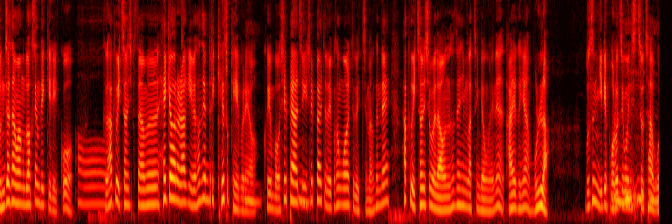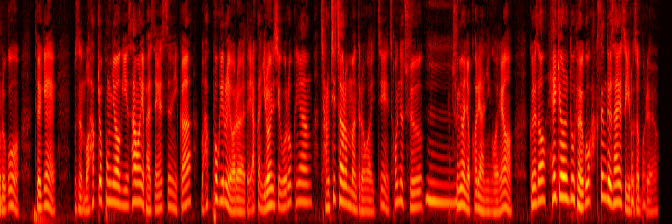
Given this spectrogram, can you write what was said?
문제 상황도 학생들끼리 있고 어. 그 학교 2013은 해결을 하기 위해 선생님들이 계속 개입을 해요. 음. 그게 뭐 실패하지 음. 실패할 때도 있고 성공할 때도 있지만 근데 학교 2015에 나오는 선생님 같은 경우에는 아예 그냥 몰라. 무슨 일이 벌어지고 음, 있는지조차 음, 음. 모르고 되게 무슨 뭐 학교 폭력이 상황이 발생했으니까 뭐 학폭위를 열어야 돼. 약간 이런 식으로 그냥 장치처럼만 들어가 있지 전혀 주 음. 중요한 역할이 아닌 거예요. 그래서 해결도 결국 학생들 사이에서 이루어져 버려요.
